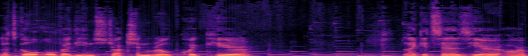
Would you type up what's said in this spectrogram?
let's go over the instruction real quick here. Like it says here are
